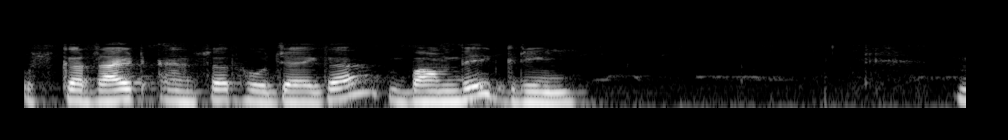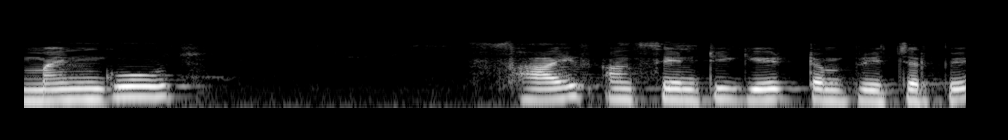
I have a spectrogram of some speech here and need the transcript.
उसका राइट आंसर हो जाएगा बॉम्बे ग्रीन मैंगोज फाइव अन सेंटीग्रेड टेम्परेचर पे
